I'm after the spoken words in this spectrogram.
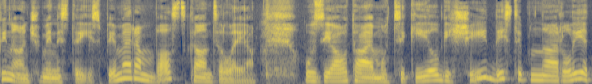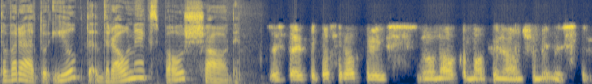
finanšu ministrijas, piemēram, valsts kancelējā. Uz jautājumu, cik ilgi šī disciplināra lieta varētu ilgt, draunieks pauž šādi. Es teiktu, ka tas ir atkarīgs no nākamā finanšu ministra.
